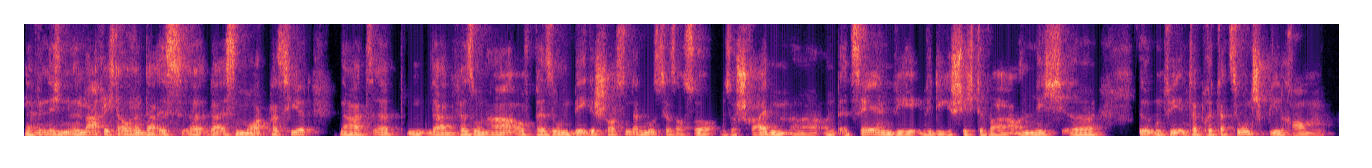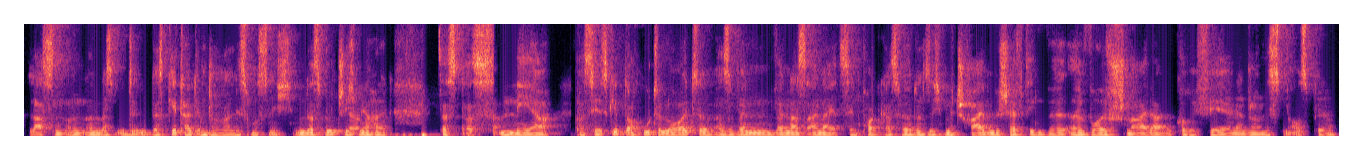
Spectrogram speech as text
wenn ich eine Nachricht aufnehme, da ist, äh, da ist ein Mord passiert, da hat, äh, da hat Person A auf Person B geschossen, dann muss ich das auch so, so schreiben äh, und erzählen, wie, wie die Geschichte war und nicht äh, irgendwie Interpretationsspielraum lassen. Und, und das, das geht halt im Journalismus nicht. Und das wünsche ich ja. mir halt, dass das mehr passiert. Es gibt auch gute Leute, also wenn, wenn das einer jetzt den Podcast hört und sich mit Schreiben beschäftigen will, äh, Wolf Schneider, eine Koryphäe in der Journalistenausbildung,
